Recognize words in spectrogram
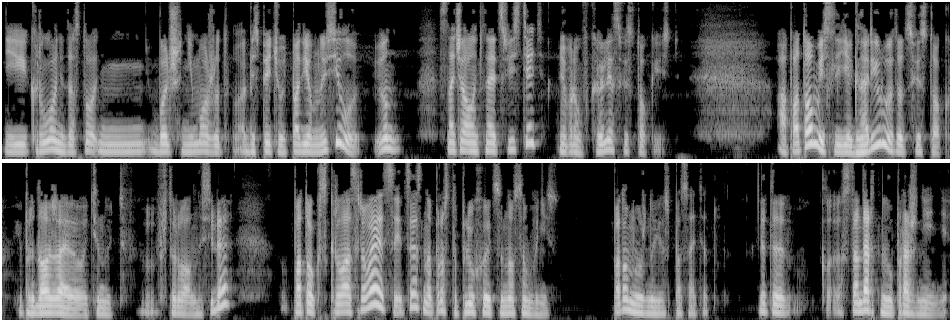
и крыло не досто... больше не может обеспечивать подъемную силу, и он сначала начинает свистеть, у меня прям в крыле свисток есть. А потом, если я игнорирую этот свисток и продолжаю его тянуть в штурвал на себя, поток с крыла срывается, и Цесна просто плюхается носом вниз. Потом нужно ее спасать оттуда. Это стандартное упражнение.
